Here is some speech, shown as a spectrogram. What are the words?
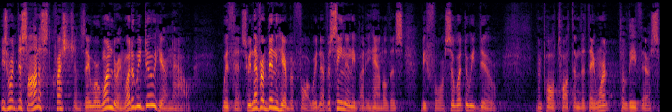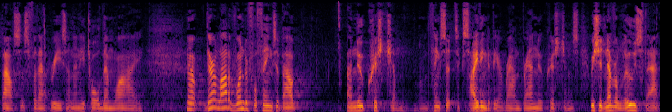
These weren't dishonest questions. They were wondering, what do we do here now? with this. We've never been here before. We've never seen anybody handle this before. So what do we do? And Paul taught them that they weren't to leave their spouses for that reason, and he told them why. Now, there are a lot of wonderful things about a new Christian. One of the things that's exciting to be around brand new Christians. We should never lose that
